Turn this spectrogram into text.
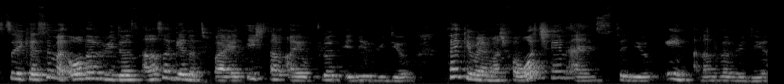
so you can see my other videos and also get notified each time I upload a new video. Thank you very much for watching and see you in another video.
